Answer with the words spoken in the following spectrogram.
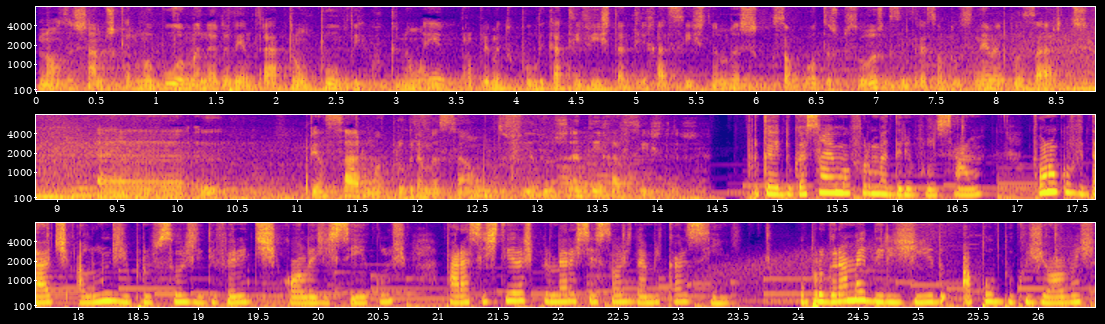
Nós achamos que era uma boa maneira de entrar para um público que não é propriamente o público ativista, antirracista, mas que são outras pessoas que se interessam pelo cinema, pelas artes, a pensar uma programação de filmes antirracistas. Porque a educação é uma forma de revolução, foram convidados alunos e professores de diferentes escolas e ciclos para assistir às primeiras sessões da Micarzinho. O programa é dirigido a públicos jovens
